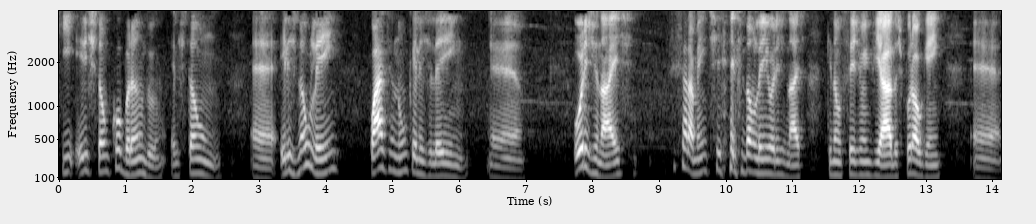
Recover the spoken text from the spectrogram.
que eles estão cobrando, eles estão, é, eles não leem, quase nunca eles leem é, originais. Sinceramente, eles não leem originais que não sejam enviados por alguém é,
